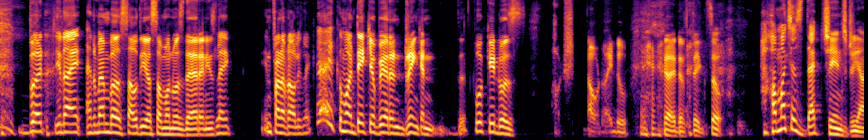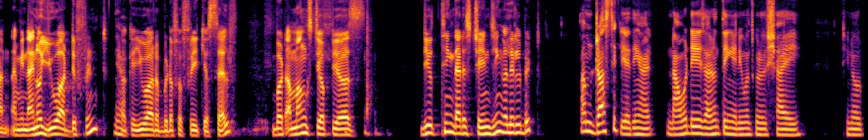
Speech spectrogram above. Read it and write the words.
But you know, I, I remember Saudi or someone was there, and he's like, in front of Rahul, he's like, "Hey, come on, take your beer and drink." And the poor kid was, "Oh, sh- how do I do?" kind of thing. So, how much has that changed, Riyan? I mean, I know you are different. Yeah. Okay, you are a bit of a freak yourself, but amongst your peers, do you think that is changing a little bit? Um, drastically, I think I, nowadays I don't think anyone's going to shy, to, you know,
